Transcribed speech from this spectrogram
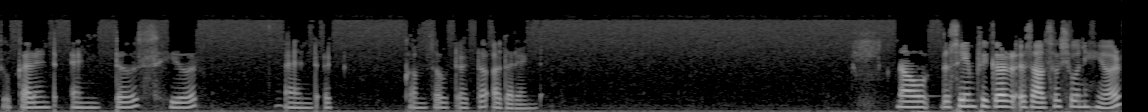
So current enters here and it comes out at the other end. Now the same figure is also shown here.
